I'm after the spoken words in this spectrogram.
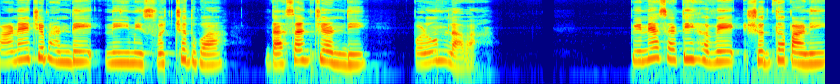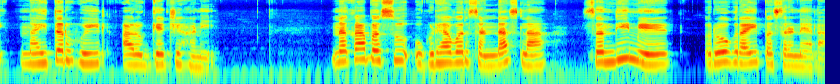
पाण्याचे भांडी नेहमी स्वच्छ धुवा डासांची अंडी पळवून लावा. पिण्यासाठी हवे शुद्ध पाणी नाहीतर होईल आरोग्याची हानी. नका बसू उघड्यावर संडासला संधी मिळेल रोगराई पसरण्याला.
